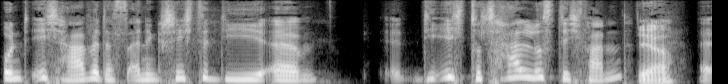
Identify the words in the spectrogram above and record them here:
und ich habe, das ist eine Geschichte, die äh, die ich total lustig fand. Ja. Äh,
